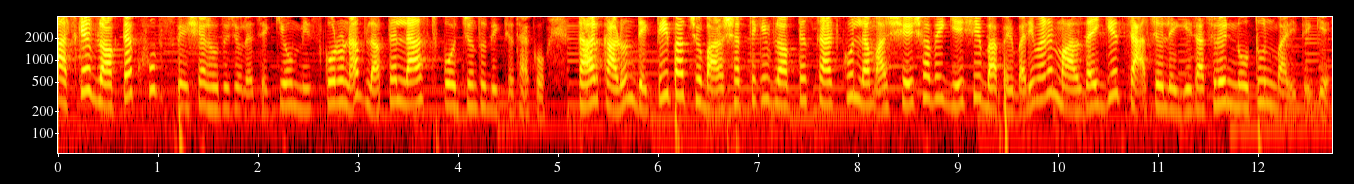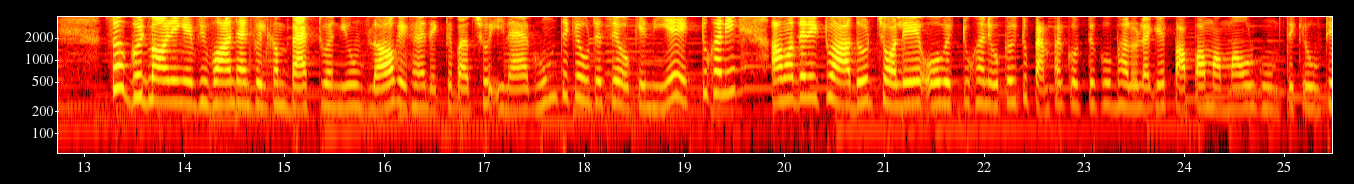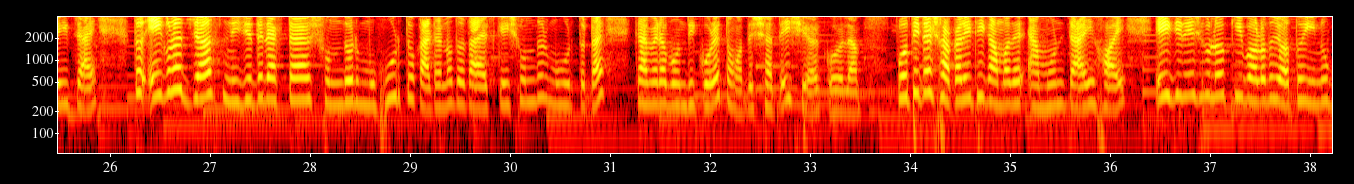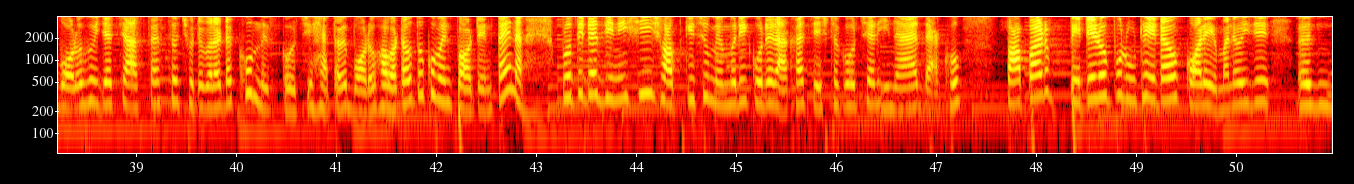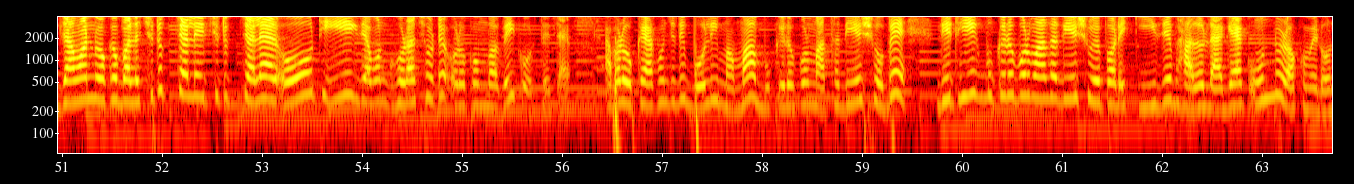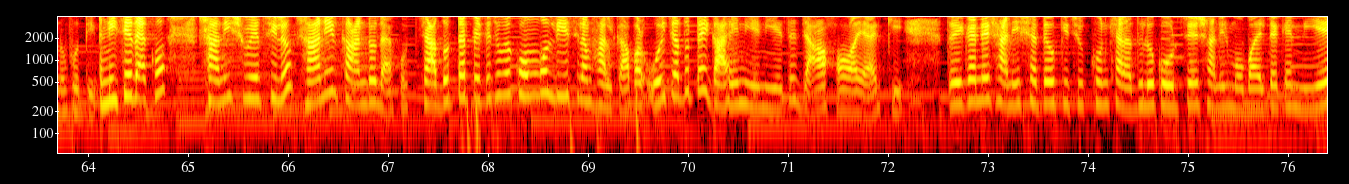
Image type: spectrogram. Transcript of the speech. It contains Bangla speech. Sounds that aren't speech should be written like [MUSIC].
আজকের ব্লগটা খুব স্পেশাল হতে চলেছে। কেউ মিস করো না ব্লগটা লাস্ট পর্যন্ত দেখতে থাকো। তার কারণ দেখতেই পাচ্ছ, বারাসাত থেকে ব্লগটা স্টার্ট করলাম আর শেষ হবে গিয়ে সে বাপের বাড়ি মানে মালদায় গিয়ে চাচলে গিয়ে চাচলের নতুন বাড়িতে গিয়ে। So good morning everyone and welcome back to a new blog এখানে দেখতে পাচ্ছ, ইনায়া ঘুম থেকে উঠেছে, ওকে নিয়ে একটুখানি আমাদের একটু আদর চলে, ও একটুখানি, ওকে একটু প্যাম্পার করতে খুব ভালো লাগে, পাপা, মাম্মা ওর ঘুম থেকে উঠেই যায়। তো এইগুলো জাস্ট নিজেদের একটা সুন্দর মুহূর্ত কাটানো, তো তাই আজকে এই সুন্দর মুহূর্তটা ক্যামেরা বন্দি করে তোমাদের সাথেই শেয়ার করলাম। প্রতিটা সকালে ঠিক আমাদের এমনটাই হয়। এই জিনিসগুলো কি বলতো, যত ইনু বড় হয়ে যাচ্ছে, আস্তে আস্তে ছোটবেলাটা খুব মিস করছি। হ্যাঁ তবে বড় হওয়াটাও তো খুব ইম্পর্টেন্ট তাই না? প্রতিটা জিনিসই সব কিছু মেমোরি করে রাখার চেষ্টা করছে। আর ইনায়া, দেখো, পাপার পেটের ওপর উঠে এটাও করে। মানে ওই যে যেমন ওকে বলে, ছুটুক চালে ছুটুক চালে। আর ও ঠিক যেমন ঘোড়া ছোটে ওরকম ভাবেই করতে চায়। আবার ওকে এখন যদি বলি, মামা, বুকের ওপর মাথা দিয়ে শোবে? দিয়ে ঠিক বুকের ওপর মাথা দিয়ে শুয়ে পড়ে। কি যে ভালো লাগে এক অন্য রকমের অনুভূতি। নিচে দেখো, শানি শুয়েছিল। শানির কাণ্ড দেখো, চাদরটা পেতে চোখে কম্বল দিয়েছিলাম হালকা, আবার ওই চাদরটাই গায়ে নিয়ে নিয়েছে, যা হয় আর কি। তো এখানে শানির সাথেও কিছুক্ষণ খেলাধুলো করছে, শানির মোবাইলটাকে নিয়ে।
